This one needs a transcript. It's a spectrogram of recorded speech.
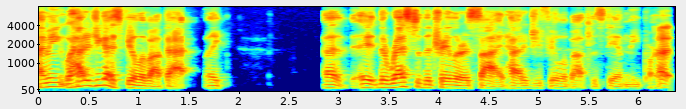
I mean, how did you guys feel about that? Like, uh, eh, the rest of the trailer aside, how did you feel about the Stan Lee part? Uh,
